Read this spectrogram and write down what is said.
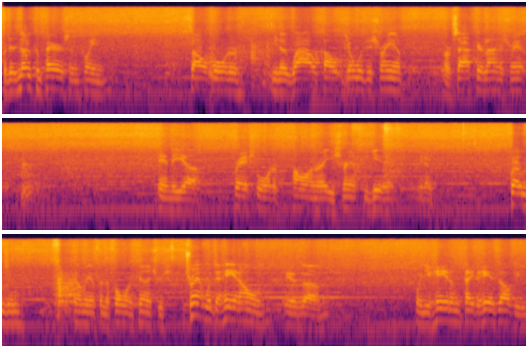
But there's no comparison between saltwater, you know, wild caught Georgia shrimp or South Carolina shrimp and the uh, freshwater pond raised shrimp you get it, you know, frozen come in from the foreign countries. Shrimp with the head on is, um, when you head them, take the heads off, you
